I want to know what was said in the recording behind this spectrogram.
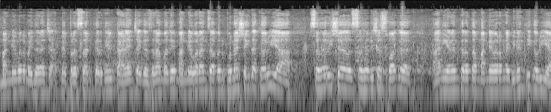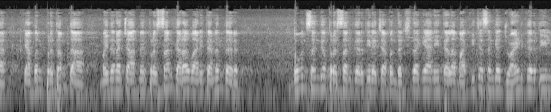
मान्यवर मैदानाच्या आतमध्ये प्रस्थान करतील. टाळ्यांच्या गजरामध्ये मान्यवरांचं आपण पुन्हा एकदा करूया. सहर्ष सहर्ष स्वागत. आणि यानंतर आता मान्यवरांना विनंती करूया की आपण प्रथमतः मैदानाच्या आतमध्ये प्रस्थान करावं आणि त्यानंतर दोन संघ प्रस्थान करतील याची आपण दक्षता घ्या आणि त्याला बाकीचे संघ जॉईंट करतील.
